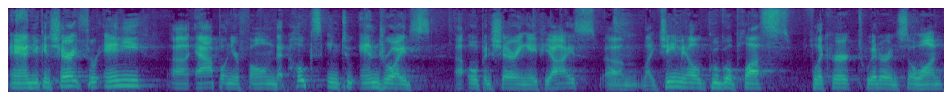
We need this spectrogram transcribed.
and you can share it through any uh, app on your phone that hooks into Android's uh, open sharing APIs, um, like Gmail, Google+, Flickr, Twitter, and so on.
